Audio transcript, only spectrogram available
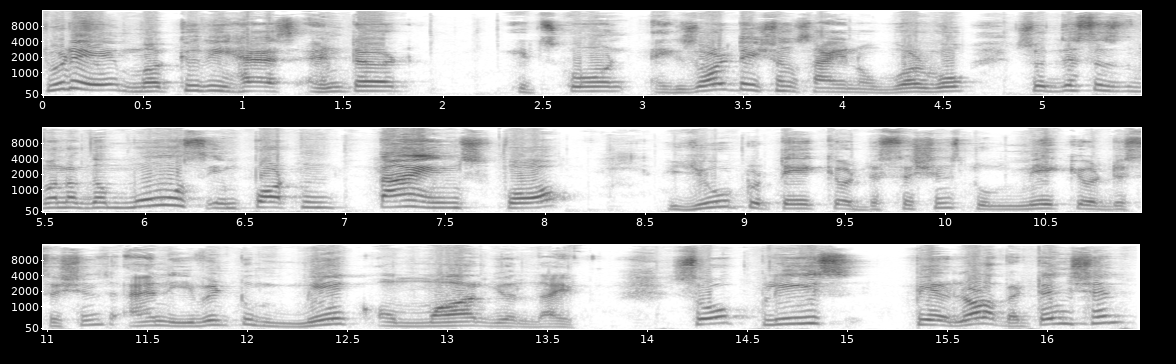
today Mercury has entered its own exaltation sign of Virgo. So this is one of the most important times for you to take your decisions, to make your decisions and even to make or mar your life. So please pay a lot of attention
